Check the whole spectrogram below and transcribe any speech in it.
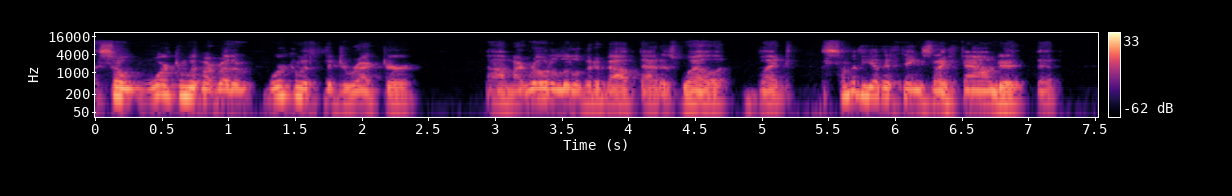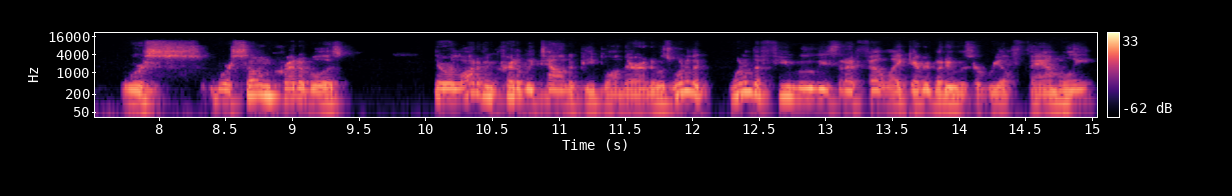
so working with my brother, working with the director, um, I wrote a little bit about that as well. But some of the other things that I found it, that were were so incredible is there were a lot of incredibly talented people on there, and it was one of the one of the few movies that I felt like everybody was a real family.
